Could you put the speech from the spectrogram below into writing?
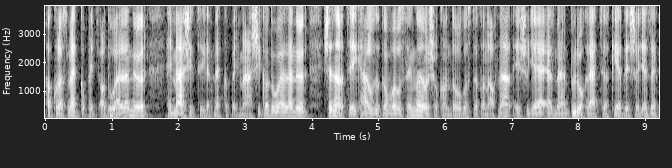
akkor azt megkap egy adóellenőr, egy másik céget megkap egy másik adóellenőr, és ezen a céghálózaton valószínűleg nagyon sokan dolgoztak a NAV-nál, és ugye ez már bürokrácia kérdés, hogy ezek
